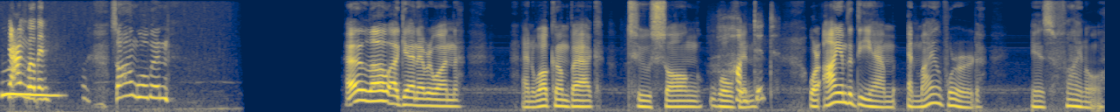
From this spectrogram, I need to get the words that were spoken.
Young woman. Song Woman. Hello again, everyone, and welcome back to Song Woven, Haunted. where I am the DM and my word is final.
